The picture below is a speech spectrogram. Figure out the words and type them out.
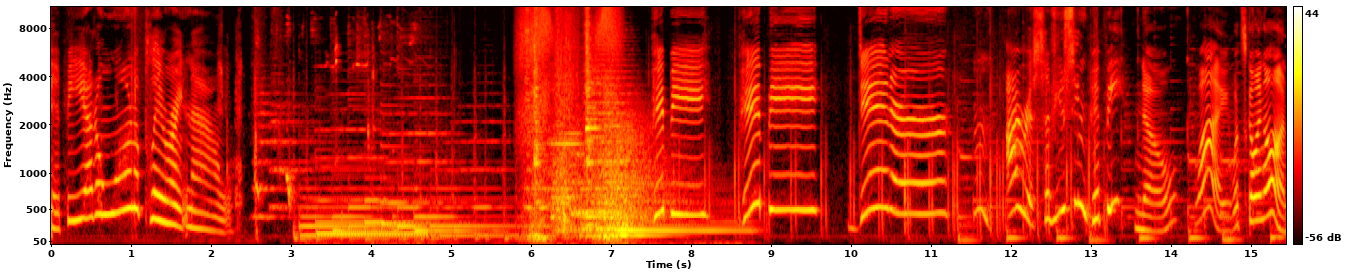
Pippi, I don't want to play right now. Pippi! Pippi! Dinner! Hmm, Iris, have you seen Pippi? No. Why? What's going on?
